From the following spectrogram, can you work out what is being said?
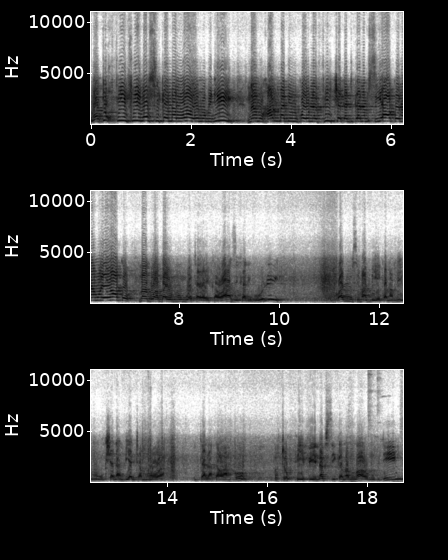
watukhfi fi nafsika ma Allahu mubdii, na Muhammad ulikuwa unaficha katika nafsi yako na moyo wako mambo ambayo Mungu atayaweka wazi karibuni. Kwani usimwambie kama mimi Mungu kishanaambia nitamuoa mtalaka wako? watukhfi fi nafsika ma Allahu mubdii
